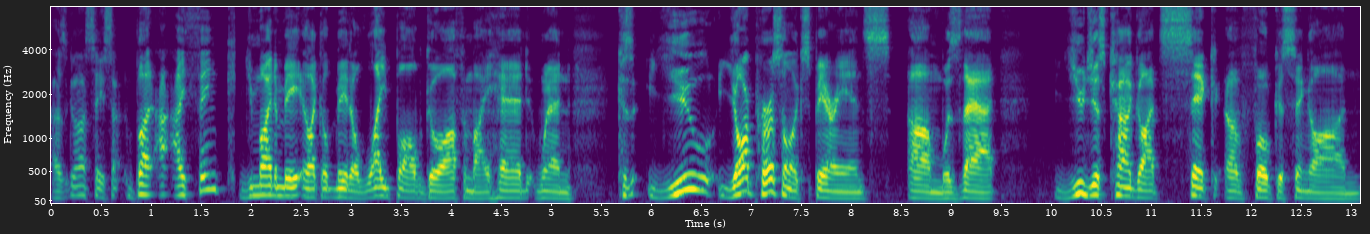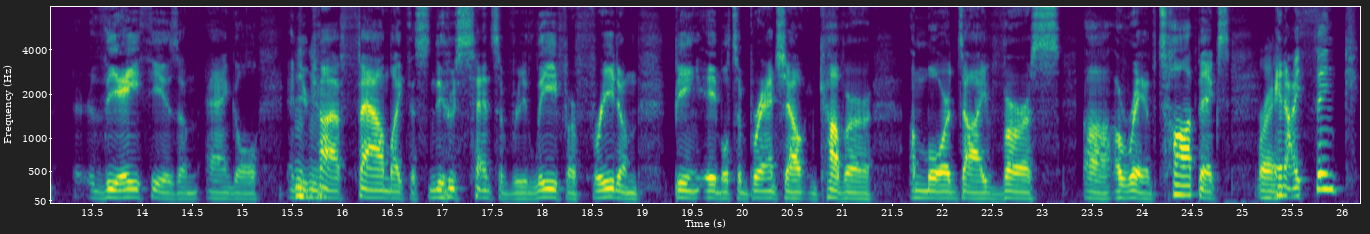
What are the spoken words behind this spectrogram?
I was gonna say something, but I, I think you might have made like made a light bulb go off in my head when, because you your personal experience um, was that you just kind of got sick of focusing on the atheism angle and you kind of found like this new sense of relief or freedom being able to branch out and cover a more diverse uh, array of topics Right. and i think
